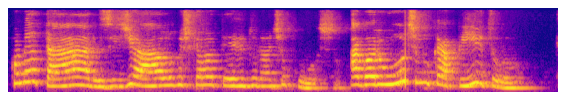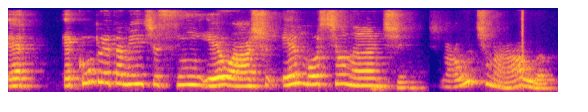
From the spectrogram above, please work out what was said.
comentários e diálogos que ela teve durante o curso. Agora, o último capítulo é, é completamente assim, eu acho, emocionante. A última aula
